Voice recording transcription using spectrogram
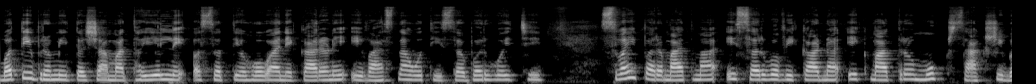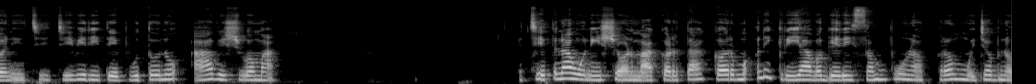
મતિભ્રમી દશામાં થયેલને અસત્ય હોવાને કારણે એ વાસનાઓથી સભર હોય છે. સ્વયં પરમાત્મા એ સર્વ વિકારના એકમાત્ર મુક્ત સાક્ષી બને છે. જેવી રીતે ભૂતોનો આ વિશ્વમાં ચેતનાઓની ક્ષણમાં કરતા, કર્મ અને ક્રિયા વગેરે સંપૂર્ણ ક્રમ મુજબનો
